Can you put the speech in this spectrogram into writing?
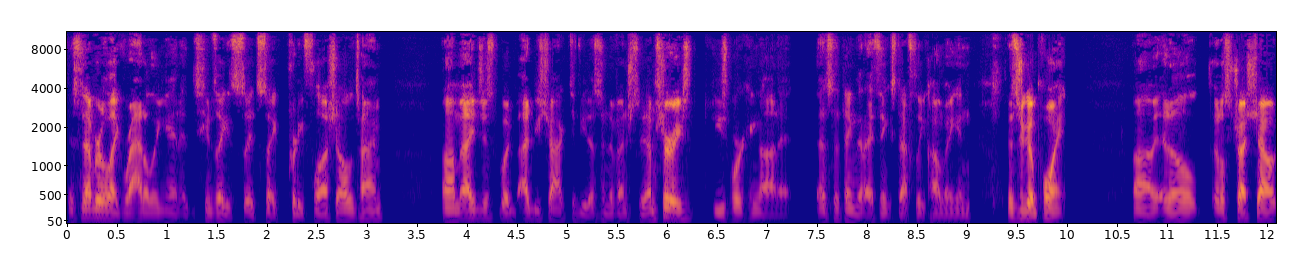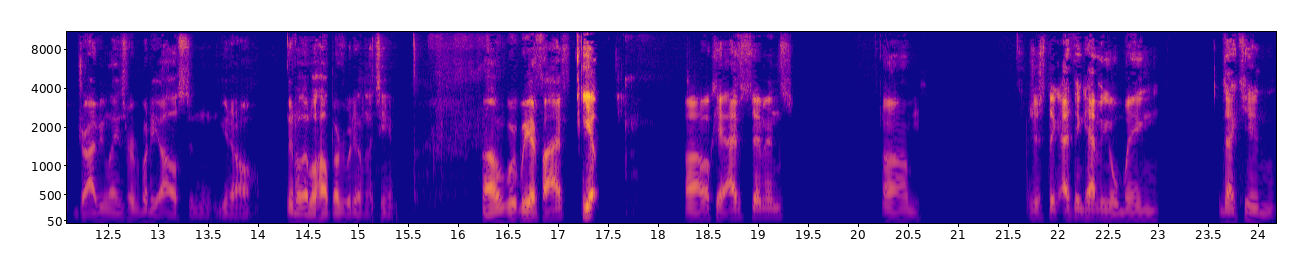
it's never like rattling in. It seems like it's it's like pretty flush all the time. Um, I just would I'd be shocked if he doesn't eventually. I'm sure he's he's working on it. That's the thing that I think is definitely coming, and it's a good point. Uh, it'll it'll stretch out driving lanes for everybody else, and you know it'll it'll help everybody on the team. Uh, we, we have five. Yep. Uh, okay, I have Simmons. Um, just think I think having a wing that can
